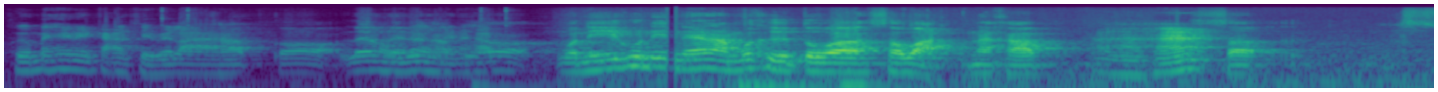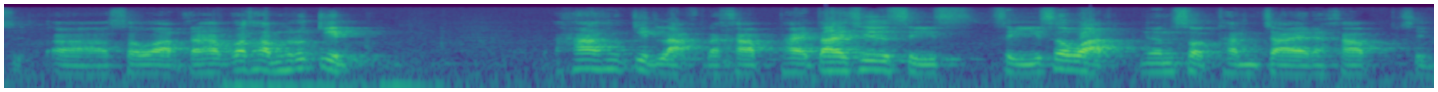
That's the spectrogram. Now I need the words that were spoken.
เพื่อไม่ให้เป็นการเสียเวลา ครับ ก็เริ่มเลยนะครับเอาเรื่องเลยนะครับก็วันนี้หุ้นที่แนะนำก็คือตัวสวัสด์นะครับ อ่าฮะสอ่าสวัสด์นะครับก็ทำธุรกิจห้าธุรกิจหลักนะครับ ภายใต้ชื่อสีสีสวัสด์เงินสดทันใจนะครับ สิน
